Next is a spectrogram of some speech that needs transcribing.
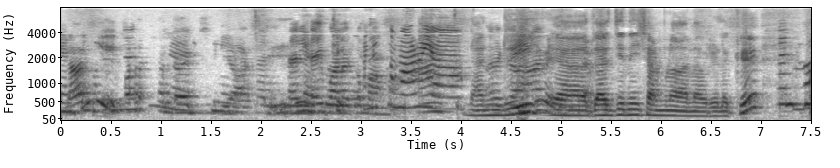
நன்றி. வணக்கம் நன்றி அஹ், தர்ஜினி சண்முகநாதன் அவர்களுக்கு.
